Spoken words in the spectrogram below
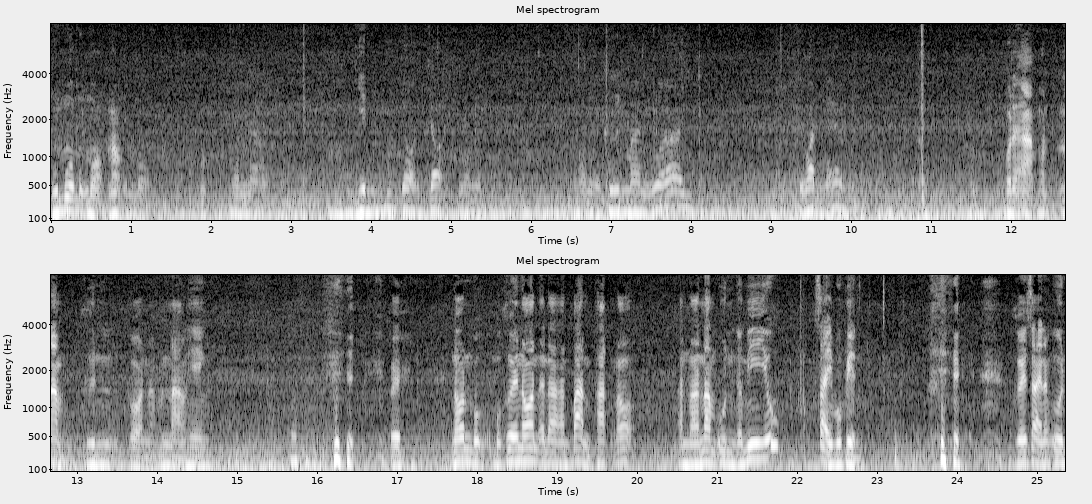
มัวมัวหมอกหมอกๆเนาะเป็นหมอกน้ำหนาวเย็นจ้อยจ้อยอย่างนี้มองนี่คืนมานี่ว้ายจะวันแล้ว บ่ได้อาบน้ำคืนก่อนนะมันหนาวแฮงเฮ้ยนอนบ่บ่เคยนอนอันน่ะอันบ้านพักเนาะอันว่าน้ำอุ่นก็มีอยู่ใส่บ่เป็นบ่เคยใส่น้ำอุ่น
